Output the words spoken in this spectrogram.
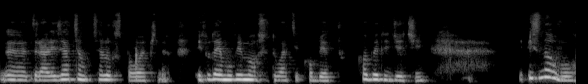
z realizacją celów społecznych. I tutaj mówimy o sytuacji kobiet, kobiet i dzieci. I znowu,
